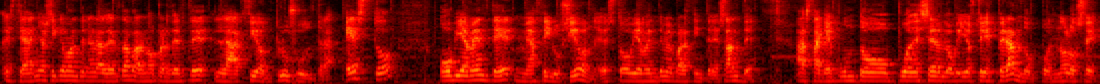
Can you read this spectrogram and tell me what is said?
este año, así que mantener alerta para no perderte la acción Plus Ultra. Esto, obviamente, me hace ilusión, esto obviamente me parece interesante. ¿Hasta qué punto puede ser lo que yo estoy esperando? Pues no lo sé.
